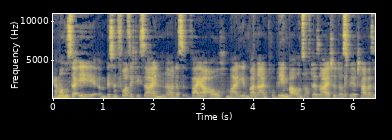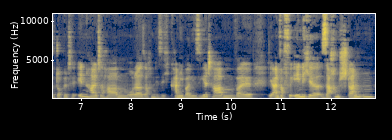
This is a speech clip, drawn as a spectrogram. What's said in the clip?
Ja, man muss da eh ein bisschen vorsichtig sein. Äh, das war ja auch mal irgendwann ein Problem bei uns auf der Seite, dass wir teilweise doppelte Inhalte haben oder Sachen, die sich kannibalisiert haben, weil die einfach für ähnliche Sachen standen.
